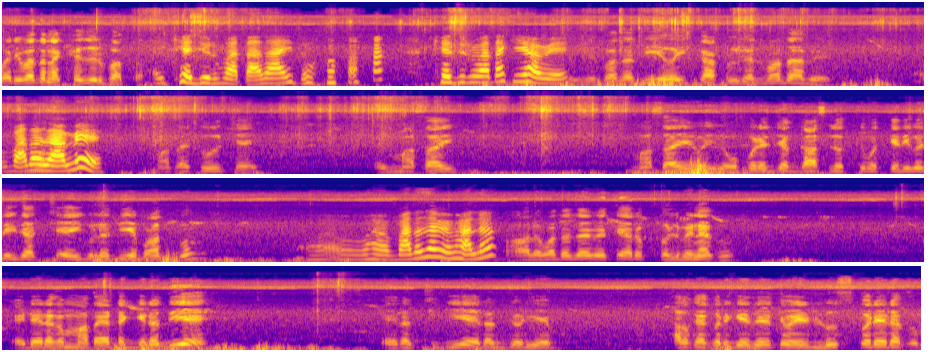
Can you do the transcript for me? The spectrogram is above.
সুপারি পাতা না খেজুর পাতা? ওই খেজুর পাতা তাই তো। খেজুর পাতা কি হবে? খেজুর পাতা দিয়ে ওই কাকুল গাছ বাঁধা হবে পাতা যাবে? মাথায় তুলছে ওই মাথায় মাথায় ওই ওপরের যে গাছ লক্ষ্মী পথ এদিক ওদিক যাচ্ছে এইগুলো দিয়ে বাঁধবো। বাঁধা যাবে ভালো? ভালো বাঁধা যাবে তো আরও খুলবে না। এটা এরকম মাথায় একটা গেরো দিয়ে এরকম চিকিয়ে এরকম জড়িয়ে হালকা করে গেঁদে দিতে ওই লুজ করে এরকম।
